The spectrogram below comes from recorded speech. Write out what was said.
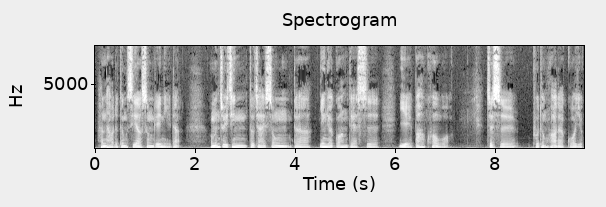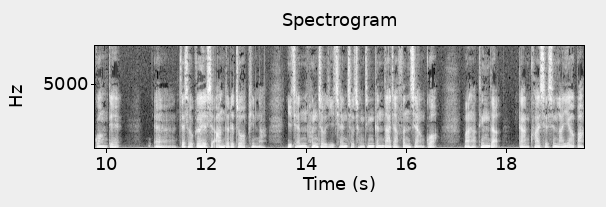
很好的东西要送给你的。我们最近都在送的音乐光碟是《也包括我》，这是普通话的国语光碟。呃，这首歌也是安德的作品呐。以前很久以前就曾经跟大家分享过，蛮好听的。赶快写信来要吧。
